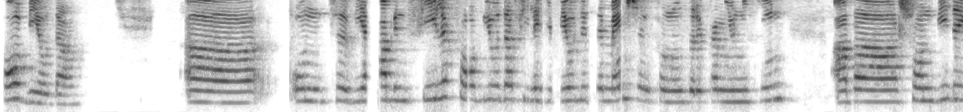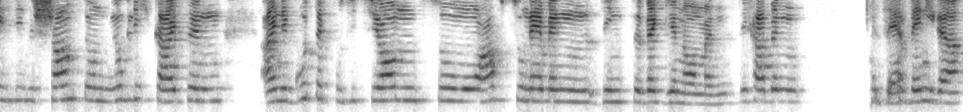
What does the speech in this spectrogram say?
Vorbilder. Äh, und wir haben viele Vorbilder, viele gebildete Menschen von unserer Community, aber schon wieder ist diese Chance und Möglichkeiten, eine gute Position zu, aufzunehmen, sind weggenommen. Sie haben sehr weniger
